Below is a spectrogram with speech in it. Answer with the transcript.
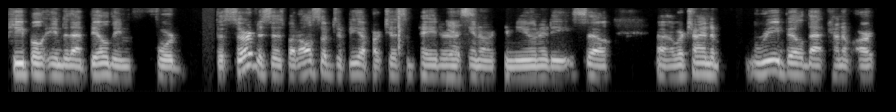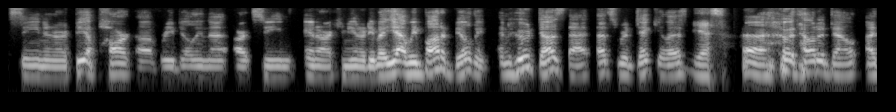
people into that building for the services, but also to be a participator yes. in our community. So uh, we're trying to rebuild that kind of art scene and or be a part of rebuilding that art scene in our community. But yeah, we bought a building, and who does that? That's ridiculous. Yes, uh, without a doubt. I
